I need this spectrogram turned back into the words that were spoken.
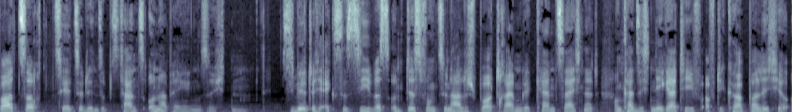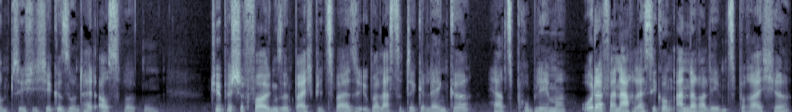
Sportsucht zählt zu den substanzunabhängigen Süchten. Sie wird durch exzessives und dysfunktionales Sporttreiben gekennzeichnet und kann sich negativ auf die körperliche und psychische Gesundheit auswirken. Typische Folgen sind beispielsweise überlastete Gelenke, Herzprobleme oder Vernachlässigung anderer Lebensbereiche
